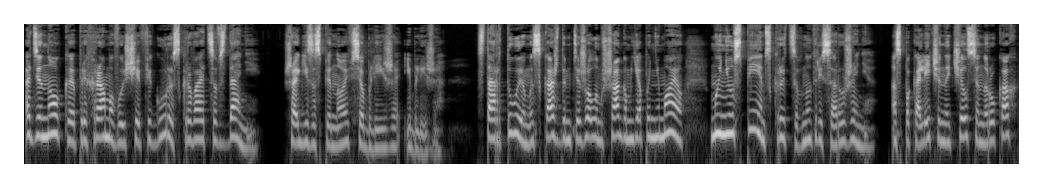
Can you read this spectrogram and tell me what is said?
Одинокая, прихрамывающая фигура скрывается в здании. Шаги за спиной все ближе и ближе. Стартуем, и с каждым тяжелым шагом я понимаю, мы не успеем скрыться внутри сооружения. А с покалеченной Челси на руках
